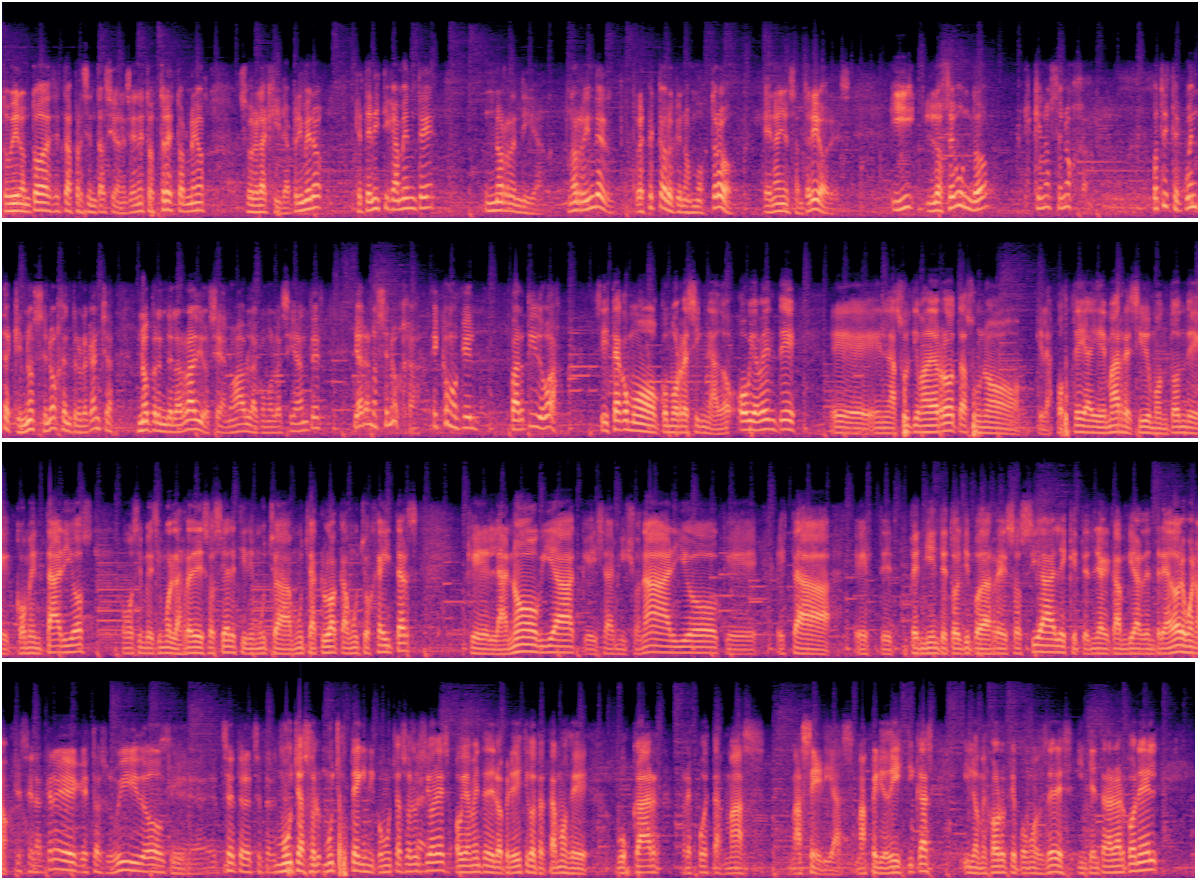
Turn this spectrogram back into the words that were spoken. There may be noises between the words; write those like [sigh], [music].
tuvieron todas estas presentaciones en estos tres torneos sobre la gira. Primero, que tenísticamente no rendía. No rinde respecto a lo que nos mostró en años anteriores. Y lo segundo es que no se enoja. ¿Vos te diste cuenta que no se enoja dentro de la cancha? No prende la radio, o sea, no habla como lo hacía antes, y ahora no se enoja. Es como que el partido va. Sí, está como, como resignado. Obviamente, eh, en las últimas derrotas, uno que las postea y demás recibe un montón de comentarios. Como siempre decimos, las redes sociales tienen mucha, mucha cloaca, muchos haters. Que la novia, que ya es millonario, que está este, pendiente de todo el tipo de redes sociales, que tendría que cambiar de entrenadores. Bueno, Que se la cree, que está subido, Sí. que etcétera, etcétera. etcétera. muchas, muchos técnicos, muchas soluciones. Obviamente de lo periodístico tratamos de buscar respuestas más, más serias, más periodísticas y lo mejor que podemos hacer es intentar hablar con él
